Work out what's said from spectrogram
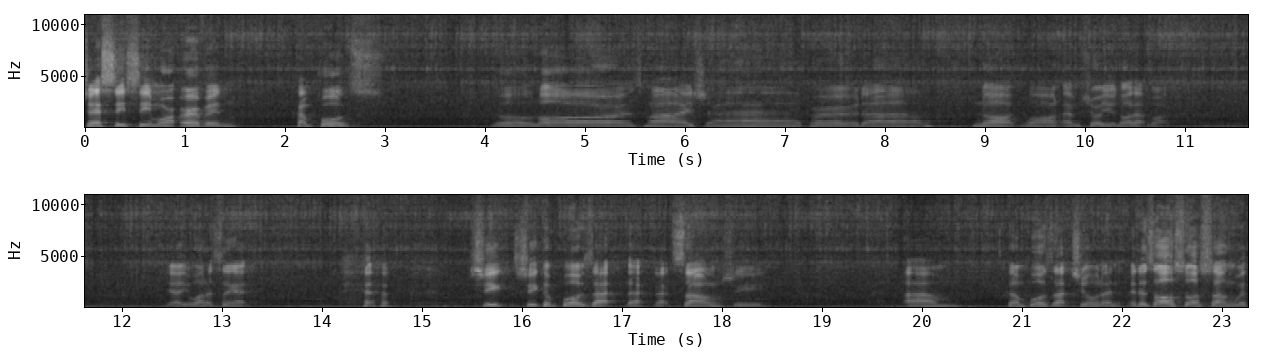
Jessie Seymour Irvine composed. The Lord's my shepherd, I'll not want. I'm sure you know that one. Yeah, you want to sing it? she she composed that that that song. She um, composed that tune, and it is also sung with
